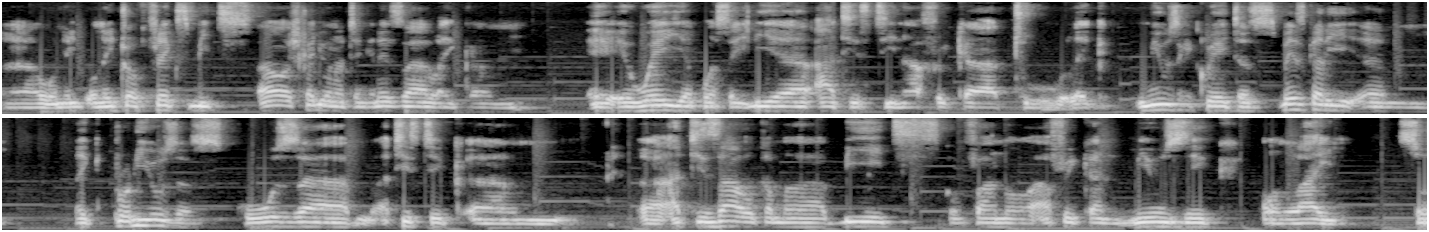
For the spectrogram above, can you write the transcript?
Uh, wana- wanaitwa Flexbeats. Hao washikaji wanatengeneza like um, a, a way ya kuwasaidia artists in Africa to like music creators, basically um, like producers kuuza artistic um, uh, arti zao kama beats kwa mfano African music online so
